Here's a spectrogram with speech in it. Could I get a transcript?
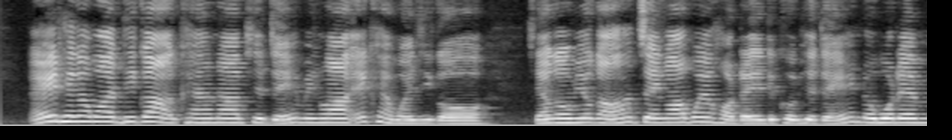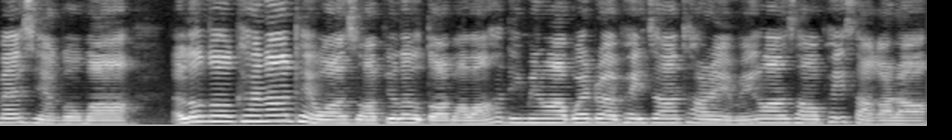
။အဲဒီထဲကမှအဓိကအခမ်းအနားဖြစ်တဲ့မင်္ဂလာအခမ်းပွဲကြီးကိုရန်ကုန်မြို့ကကျိန်ကားပွဲဟိုတယ်တစ်ခုဖြစ်တဲ့ Novotel Max ရန်ကုန်မှာအလုံးကုန်ခမ်းနားထေဝါစွာပြုလုပ်သွားမှာပါ။ဒီမင်္ဂလာပွဲအတွက်ဖိတ်ကြားထားတဲ့မင်္ဂလာဆောင်ဖိတ်စာကတော့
